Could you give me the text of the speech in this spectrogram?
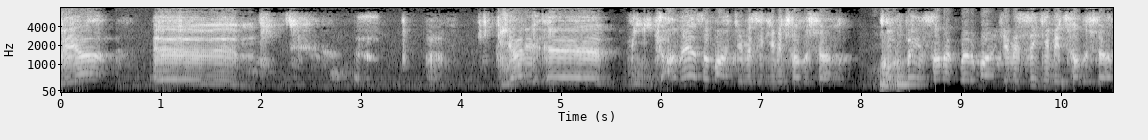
veya e, yani e, anayasa mahkemesi gibi çalışan Avrupa İnsan Hakları Mahkemesi gibi çalışan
